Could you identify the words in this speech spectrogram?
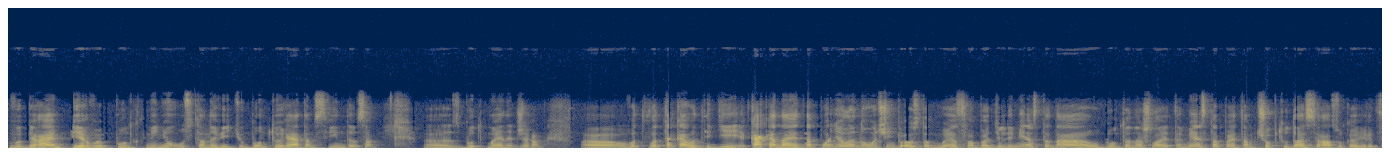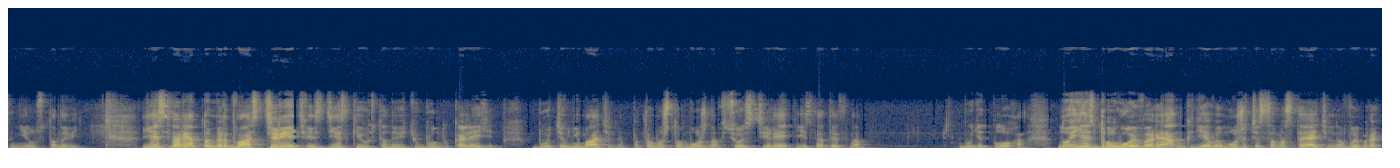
выбираем первый пункт меню «Установить Ubuntu рядом с Windows», э, с boot менеджером. Э, вот, вот такая вот идея. Как она это поняла? Ну, очень просто. Мы освободили место, да, Ubuntu нашла это место, поэтому чоп туда сразу, как говорится, не установить. Есть вариант номер два. Стереть весь диск и установить Ubuntu. Коллеги, будьте внимательны, потому что можно все стереть и, соответственно, будет плохо. Но есть другой вариант, где вы можете самостоятельно выбрать,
